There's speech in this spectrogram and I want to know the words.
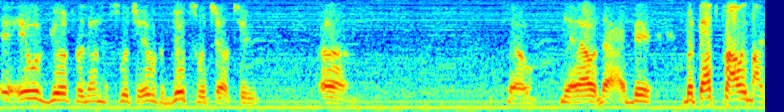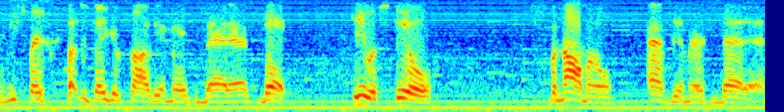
it, it was good for them to switch it was a good switch up too um so yeah that, was- that I did but that's probably my least favorite Undertaker is probably the American Badass but he was still phenomenal as the American Badass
